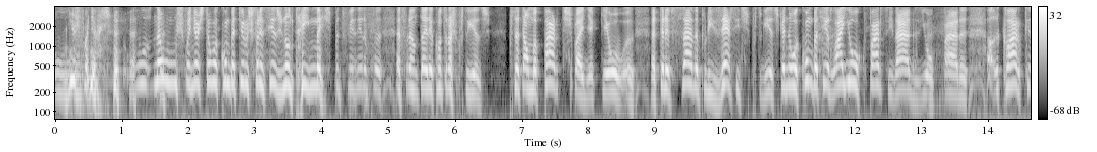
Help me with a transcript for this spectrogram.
o, e os espanhóis? O, não, os espanhóis estão a combater os franceses, não têm meios para defender a, a fronteira contra os portugueses. Portanto, há uma parte de Espanha que é uh, atravessada por exércitos portugueses que andam a combater lá e a ocupar cidades e a ocupar. Uh, claro que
